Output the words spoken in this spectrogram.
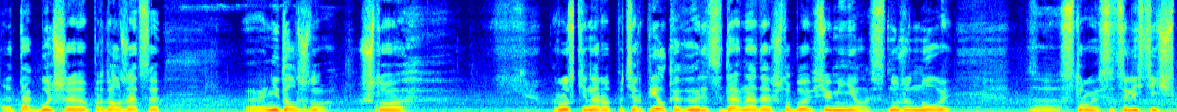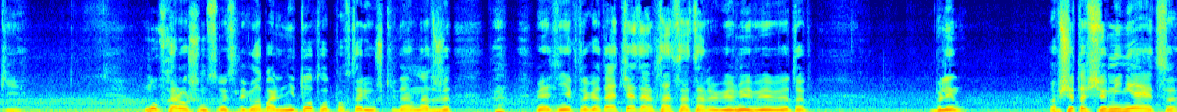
э, так больше продолжаться э, не должно. Что русский народ потерпел, как говорится, да, надо, чтобы все менялось. Нужен новый строй, социалистический. Ну, в хорошем смысле, глобально. Не тот вот повторюшки, да. Надо же, понимаете, некоторые говорят, а что там, этот, блин, Вообще-то все меняется,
